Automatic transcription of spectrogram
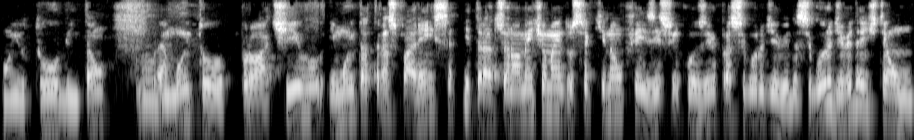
com o YouTube, então uhum. é muito proativo e muita transparência. E tradicionalmente é uma indústria que não fez isso, inclusive para seguro de vida. Seguro de vida a gente tem um,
